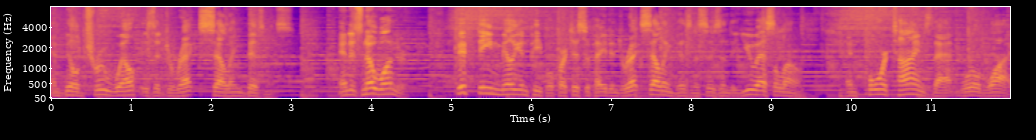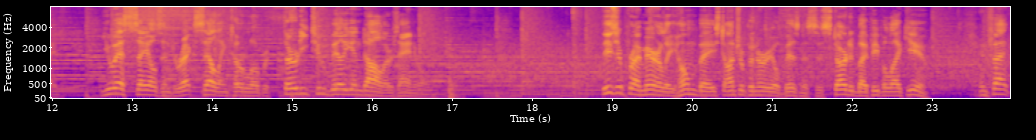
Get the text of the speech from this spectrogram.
and build true wealth is a direct selling business. And it's no wonder. 15 million people participate in direct selling businesses in the U.S. alone, and four times that worldwide. U.S. sales in direct selling total over $32 billion annually. These are primarily home based entrepreneurial businesses started by people like you. In fact,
